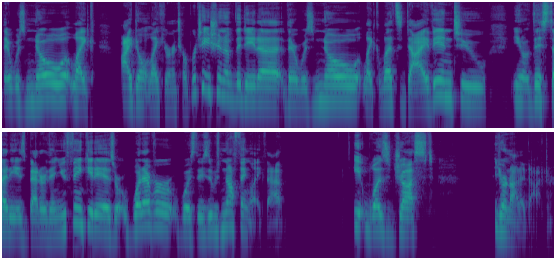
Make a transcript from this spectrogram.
There was no like, I don't like your interpretation of the data. There was no like, let's dive into, you know, this study is better than you think it is, or whatever was this. There was nothing like that. It was just, you're not a doctor.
